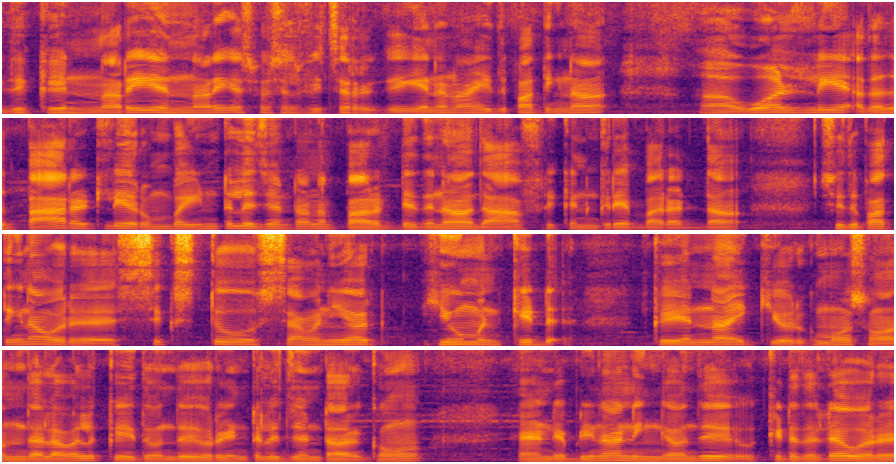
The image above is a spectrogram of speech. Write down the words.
இதுக்கு நிறைய நிறைய ஸ்பெஷல் ஃபீச்சர் இருக்குது என்னென்னா இது பார்த்தீங்கன்னா வேர்ல்ட்லேயே அதாவது பேரட்லேயே ரொம்ப இன்டெலிஜென்ட்டான பேரட் எதுனா அது ஆஃப்ரிக்கன் கிரே பேரட் தான். ஸோ இது பார்த்தீங்கன்னா ஒரு six to seven year human கிட்க்கு என்ன ஐக்கியம் இருக்குமோ ஸோ அந்த லெவலுக்கு இது வந்து ஒரு இன்டெலிஜென்ட்டாக இருக்கும். அண்ட் எப்படின்னா நீங்கள் வந்து கிட்டத்தட்ட ஒரு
